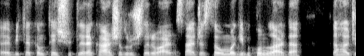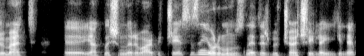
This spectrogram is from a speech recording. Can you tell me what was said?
bir takım teşviklere karşı duruşları var. Sadece savunma gibi konularda daha cömert yaklaşımları var bütçeye. Sizin yorumunuz nedir bütçe açığıyla ilgili?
